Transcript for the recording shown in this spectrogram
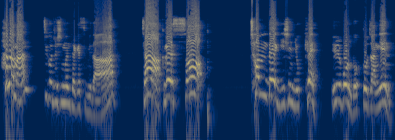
하나만 찍어주시면 되겠습니다. 자, 그래서 1126회 일본 로또장인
